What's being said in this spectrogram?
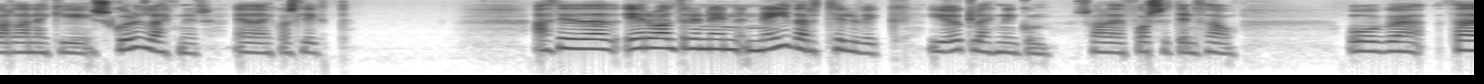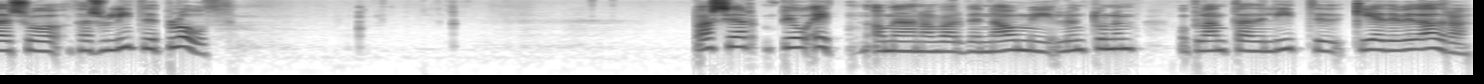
var þann ekki skurðlæknir eða eitthvað slíkt. Af því það eru aldrei neinn neyðartilvik í auglækningum, svaraði fórsetin þá, og uh, það, er svo, það er svo lítið blóð Basjar bjó einn á meðan hann var við námi í Lundunum og blandaði lítið geði við aðra,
